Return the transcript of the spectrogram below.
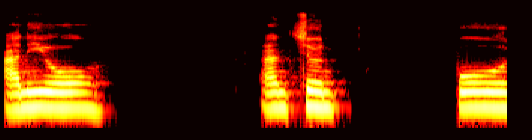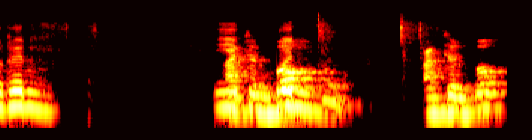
anio ăn chân porin ăn chân bốc ăn chân bốc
